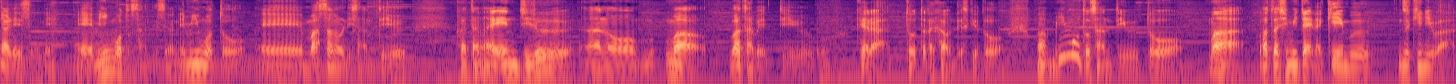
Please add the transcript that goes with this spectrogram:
あれですよね、えー、三本さんですよね、三本、えー、正則さんっていう方が演じる、あの、まあ、渡部っていうキャラと戦うんですけど、まあ、三本さんっていうと、まあ、私みたいなゲーム好きには、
